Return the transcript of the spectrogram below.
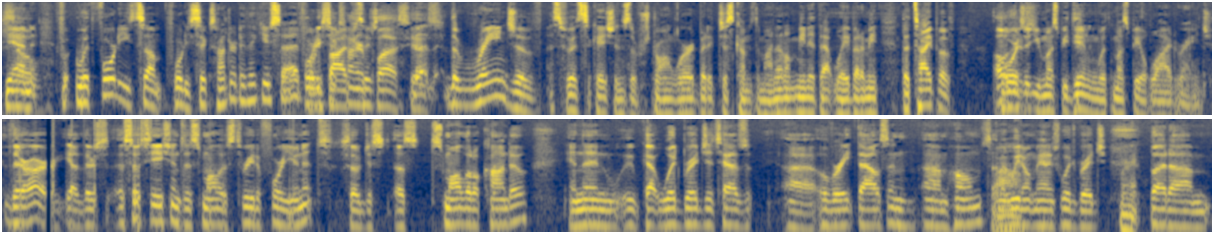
Yeah, So- and f- with forty some forty six hundred, I think you said 4,600 plus, the- yes. The, range of sophistication is a strong word, but it just comes to mind. I don't mean it that way, but I mean the type of Oh, boards that you must be dealing with must be a wide range. There are, yeah. There's associations as small as three to four units, so just a small little condo, and then we've got Woodbridge. It has uh, over eight thousand um, homes. I mean, Wow. we don't manage Woodbridge, Right. but um,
